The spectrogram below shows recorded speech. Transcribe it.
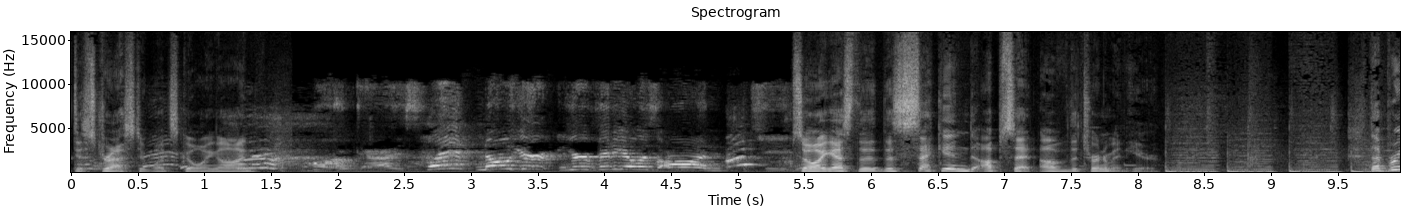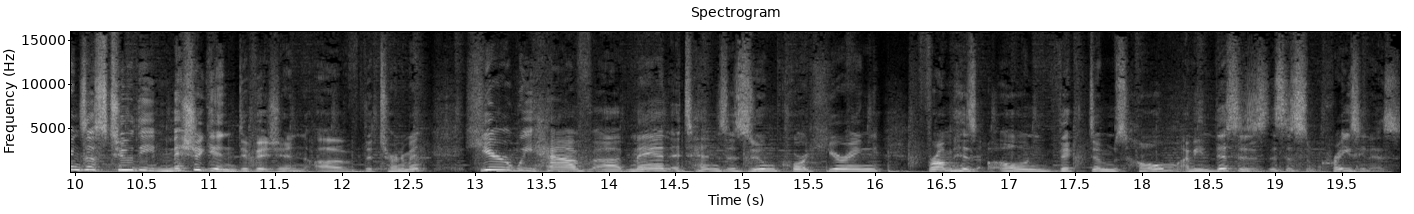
distressed at what's going on. Guys. Clint, no, your your video is on. So I guess the the second upset of the tournament here. That brings us to the Michigan division of the tournament. Here we have uh, man attends a Zoom court hearing from his own victim's home. I mean, this is this is some craziness.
